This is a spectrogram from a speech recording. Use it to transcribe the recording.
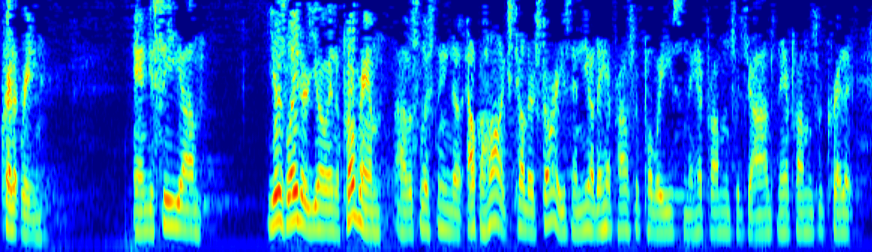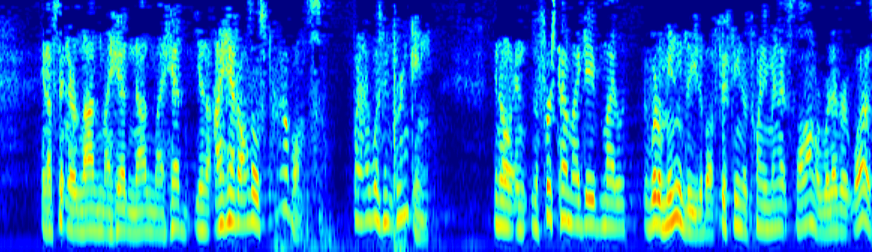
credit rating. And you see, um, years later, you know, in the program, I was listening to alcoholics tell their stories, and you know, they had problems with police, and they had problems with jobs, and they had problems with credit. And I'm sitting there nodding my head and nodding my head. You know, I had all those problems but I wasn't drinking. You know, and the first time I gave my little mini lead, about 15 or 20 minutes long or whatever it was,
